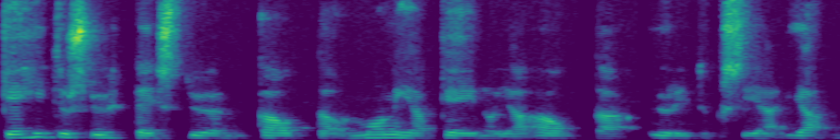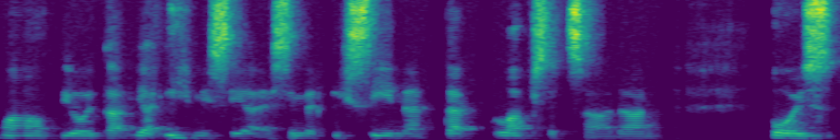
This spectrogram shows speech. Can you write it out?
kehitysyhteistyön kautta on monia keinoja auttaa yrityksiä ja valtioita ja ihmisiä esimerkiksi siinä, että lapset saadaan pois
